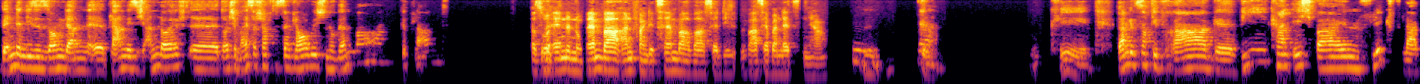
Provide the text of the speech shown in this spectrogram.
Wenn denn die Saison dann äh, planmäßig anläuft, äh, Deutsche Meisterschaft ist dann, glaube ich, November geplant. Also Ende November, Anfang Dezember war es ja die, war es ja beim letzten Jahr. Mhm. Genau. Okay. Dann gibt es noch die Frage, wie kann ich beim Flickflack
